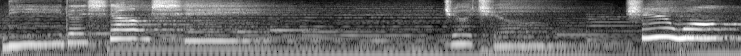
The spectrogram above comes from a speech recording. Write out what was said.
你的消息，这就是我。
